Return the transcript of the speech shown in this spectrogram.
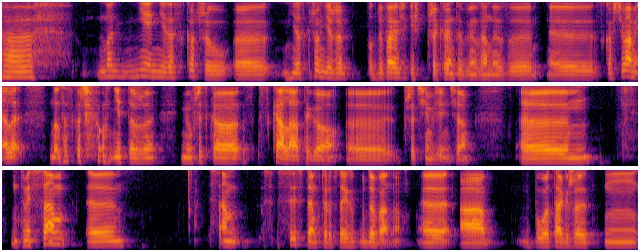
E, No nie, nie zaskoczył. e, Nie zaskoczyło mnie, że odbywają się jakieś przekręty związane z, e, z kościołami, ale no zaskoczyło mnie to, że mimo wszystko skala tego e, przedsięwzięcia. Natomiast sam, sam system, który tutaj zbudowano, a było tak, że mm,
